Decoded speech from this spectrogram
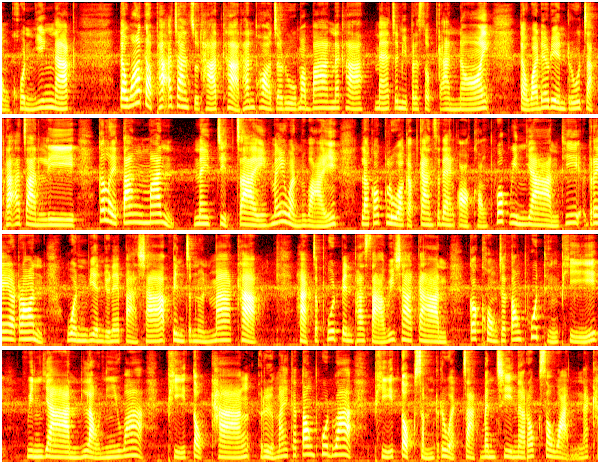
ของคนยิ่งนัก แต่ว่ากับพระอาจารย์สุทัศน์ค่ะ ท่านพอจะรู้มาบ้างนะคะ แม้จะมีประสบการณ์น้อย แต่ว่าได้เรียนรู้จากพระอาจารย์ลี ก็เลยตั้งมั่นในจิตใจไม่หวั่นไหว แล้วก็กลัวกับการแสดงออกของพวกวิญญาณที่เร่ร่อน วนเวียนอยู่ในป่าช้าเป็นจำนวนมากค่ะ หากจะพูดเป็นภาษาวิชาการ ก็คงจะต้องพูดถึงผี วิญญาณเหล่านี้ว่า ผีตกค้าง หรือไม่ก็ต้องพูดว่า ผีตกสำรวจจากบัญชีนรกสวรรค์นะค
